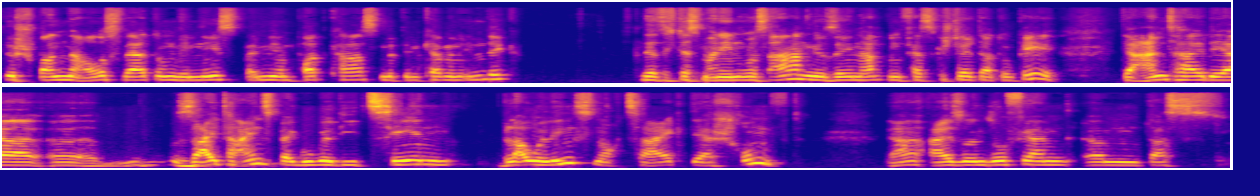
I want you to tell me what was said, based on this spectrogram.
eine spannende Auswertung demnächst bei mir im Podcast mit dem Kevin Indick der sich das mal in den USA angesehen hat und festgestellt hat, okay, der Anteil der äh, Seite 1 bei Google, die zehn blaue Links noch zeigt, der schrumpft. Ja, also insofern, ähm, dass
